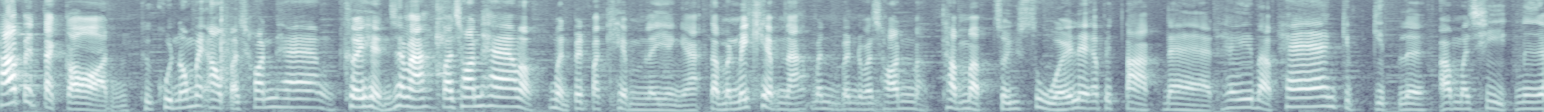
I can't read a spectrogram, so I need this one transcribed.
ถ้าเป็นแต่ก่อนคือคุณต้องไม่เอาปลาช่อนแห้ง เคยเห็นใช่ไหมปลาช่อนแห้งแบบเหมือนเป็นปลาเค็มอะไรอย่างเงี้ยแต่มันไม่เค็มนะ มันเป็นปลาช่อนแบบทำแบบสวยๆเลยเอาไปตากแดดให้แบบแห้งกริบๆเลยเอามาฉีกเนื้อ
